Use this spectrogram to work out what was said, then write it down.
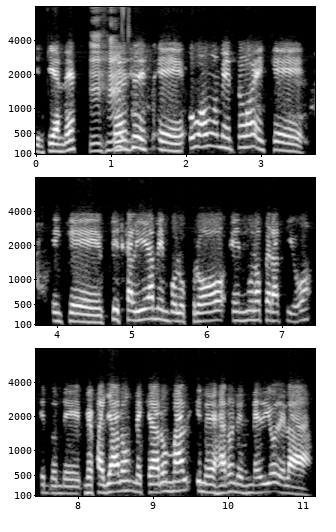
¿entiendes? Entonces, eh, hubo un momento en que en que Fiscalía me involucró en un operativo en donde me fallaron, me quedaron mal y me dejaron en medio de la,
